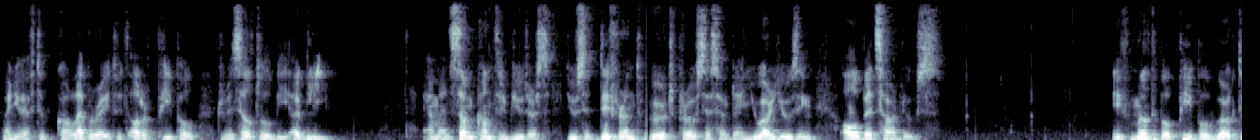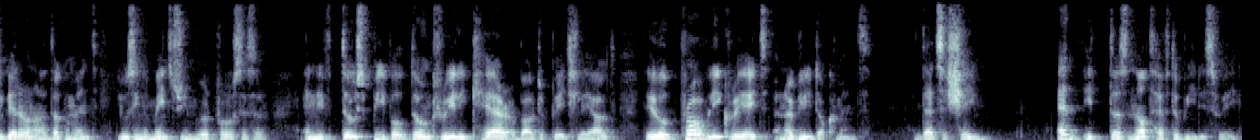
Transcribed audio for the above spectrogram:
when you have to collaborate with other people, the result will be ugly. And when some contributors use a different word processor than you are using, all bets are loose. If multiple people work together on a document using a mainstream word processor, and if those people don't really care about the page layout, they will probably create an ugly document. And that's a shame. And it does not have to be this way.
